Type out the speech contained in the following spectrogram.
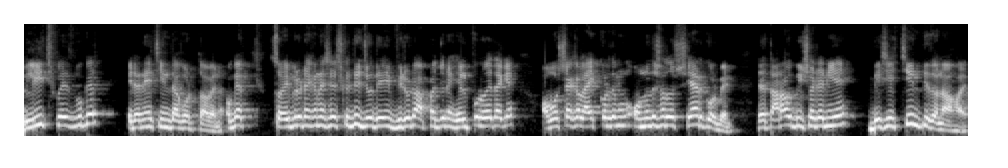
গ্লিচ ফেসবুকের, এটা নিয়ে চিন্তা করতে হবে না ওকে সো এই ভিডিওটা এখানে শেষ করছি। যদি এই ভিডিওটা আপনার জন্য হেল্পফুল হয়ে থাকে, অবশ্যই একটা লাইক করবেন এবং অন্যদের সাথে শেয়ার করবেন, যাতে তারাও বিষয়টা নিয়ে বেশি চিন্তিত না হয়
